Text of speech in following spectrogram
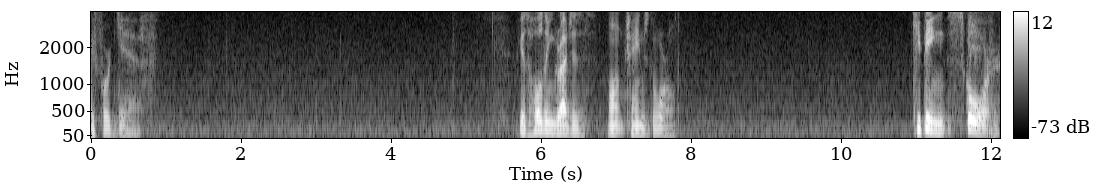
to forgive? Because holding grudges won't change the world. Keeping score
